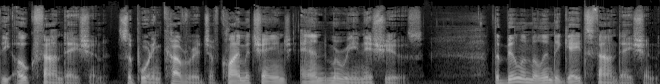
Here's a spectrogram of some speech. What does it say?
the Oak Foundation, supporting coverage of climate change and marine issues, the Bill and Melinda Gates Foundation,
